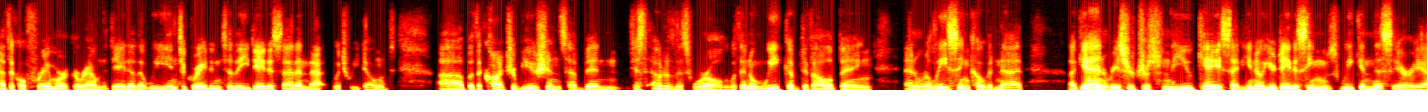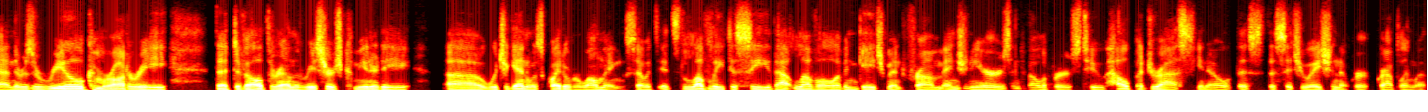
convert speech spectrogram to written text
ethical framework around the data that we integrate into the data set and that which we don't. Uh, but the contributions have been just out of this world. Within a week of developing and releasing COVIDNet, again, researchers from the UK said, you know, your data seems weak in this area. And there was a real camaraderie that developed around the research community, uh, which again was quite overwhelming. So it's, it's lovely to see that level of engagement from engineers and developers to help address, you know, this, this situation that we're grappling with.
